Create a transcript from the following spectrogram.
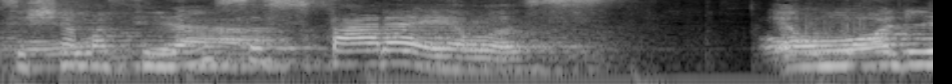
Se chama Finanças para Elas. É um módulo.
